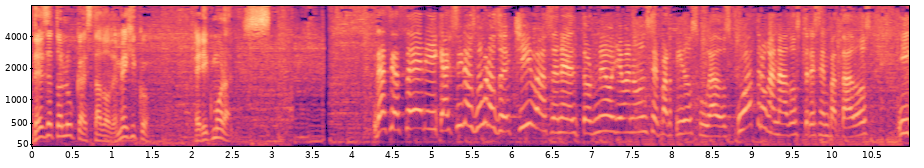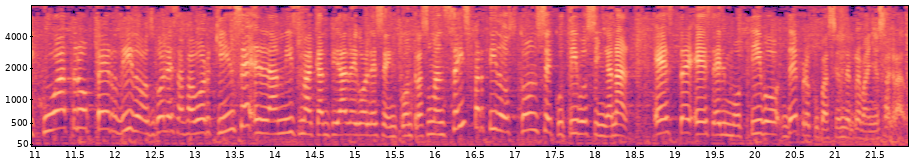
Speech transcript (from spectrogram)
Desde Toluca, Estado de México, Eric Morales. Gracias, Eric. Así los números de Chivas en el torneo llevan 11 partidos jugados, 4 ganados, 3 empatados y 4 perdidos. Goles a favor, 15, la misma cantidad de goles en contra. Suman 6 partidos consecutivos sin ganar. Este es el motivo de preocupación del rebaño sagrado.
